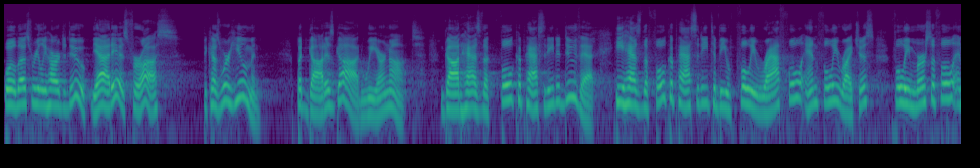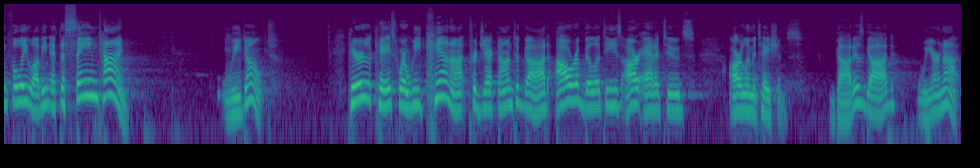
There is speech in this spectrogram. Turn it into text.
Well, that's really hard to do. Yeah, it is for us because we're human. But God is God. We are not. God has the full capacity to do that. He has the full capacity to be fully wrathful and fully righteous, fully merciful and fully loving at the same time. We don't. Here's a case where we cannot project onto God our abilities, our attitudes, our limitations. God is God, we are not.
